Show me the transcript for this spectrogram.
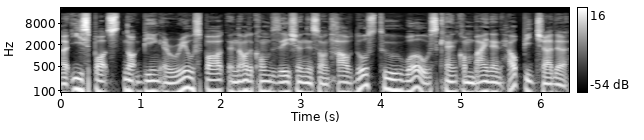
uh, esports not being a real sport, and now the conversation is on how those two worlds can combine and help each other.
